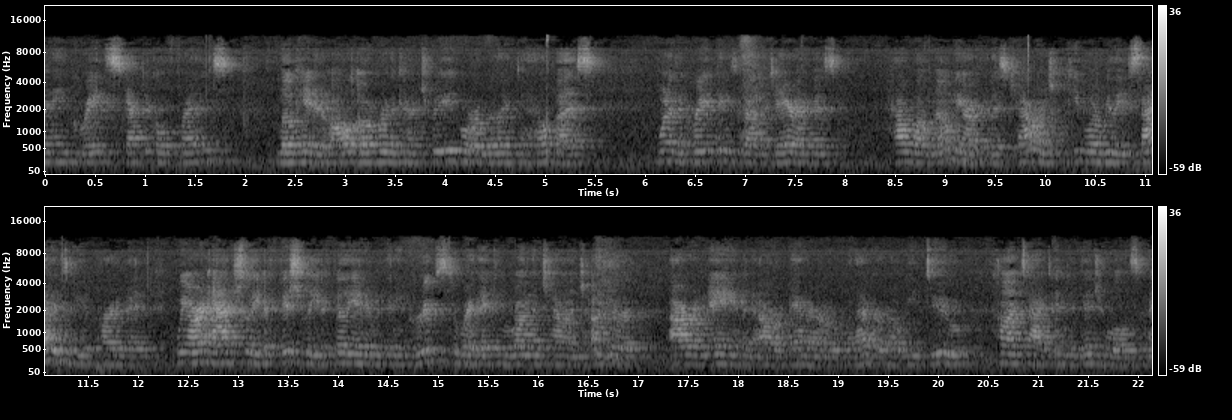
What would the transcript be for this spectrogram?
many great skeptical friends located all over the country who are willing to help us. One of the great things about the JREF is how well known we are for this challenge. People are really excited to be a part of it. We aren't actually officially affiliated with any groups to where they can run the challenge under our name and our banner or whatever, but we do contact individuals and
